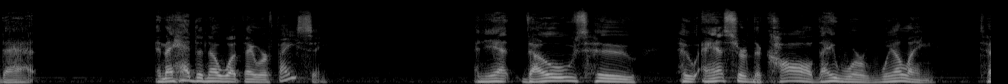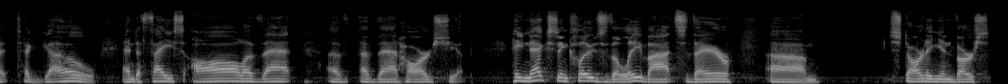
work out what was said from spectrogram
that and they had to know what they were facing. And yet those who who answered the call, they were willing to, to go and to face all of that of, of that hardship. He next includes the Levites there, um, starting in verse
